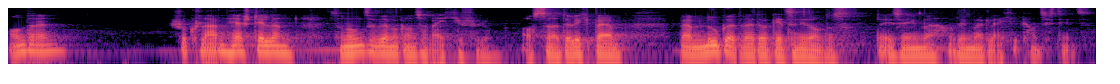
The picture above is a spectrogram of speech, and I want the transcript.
anderen Schokoladenherstellern, sondern unsere haben eine ganz weiche Füllung. Außer natürlich beim, beim Nougat, weil da geht es ja nicht anders. Da ist ja immer, hat immer gleiche Konsistenz.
